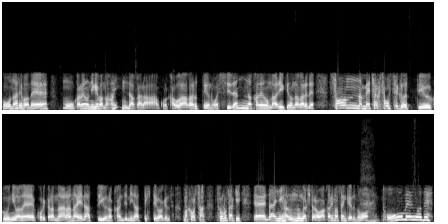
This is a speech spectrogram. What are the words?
そうなればね、もうお金の逃げ場ないんだから、これ株が上がるっていうのは自然な金の成り行きの流れで、そんなめちゃくちゃ落ちてくっていうふうにはね、これからならないなっていうような感じになってきてるわけです。まあこれさ、その先、えー、第2波うんぬんが来たらわかりませんけれども、はい、当面はね、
